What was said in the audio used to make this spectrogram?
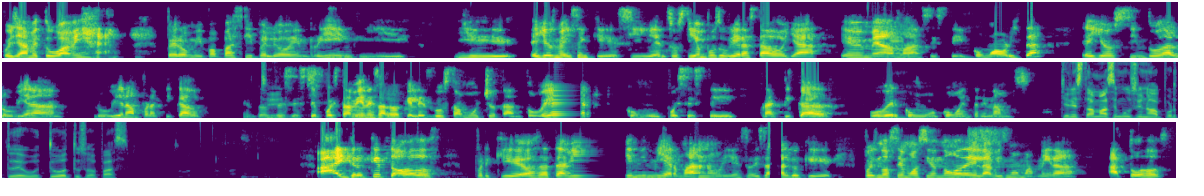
pues ya me tuvo a mí. Pero mi papá sí peleó en ring y, y ellos me dicen que si en sus tiempos hubiera estado ya MMA más, este, mm. como ahorita, ellos sin duda lo hubieran, lo hubieran practicado. Entonces, este, pues también es algo que les gusta mucho tanto ver como pues este practicar o ver cómo, cómo entrenamos. ¿Quién está más emocionado por tu debut, tú o tus papás? Ay, creo que todos, porque, o sea, también mi hermano y eso es algo que pues nos emocionó de la misma manera a todos.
